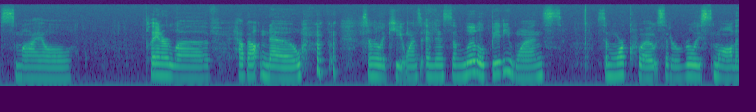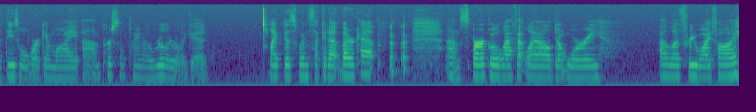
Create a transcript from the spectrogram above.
smile, planner love, how about no, some really cute ones, and then some little bitty ones, some more quotes that are really small that these will work in my um, personal planner really, really good. Like this one, Suck It Up Buttercup. um, sparkle, laugh out loud, don't worry. I love free Wi-Fi.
